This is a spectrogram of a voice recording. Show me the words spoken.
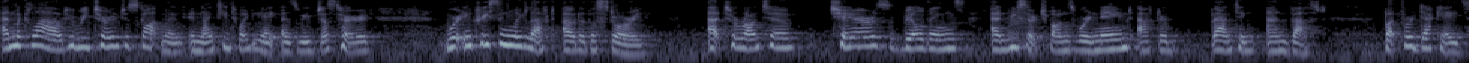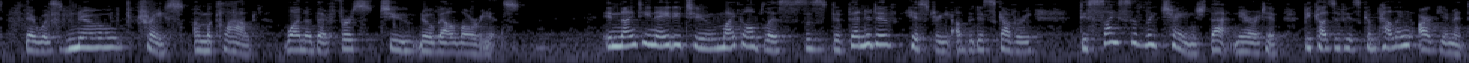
and MacLeod, who returned to Scotland in 1928, as we've just heard, were increasingly left out of the story. At Toronto, chairs, buildings, and research funds were named after Banting and Best. But for decades, there was no trace of MacLeod, one of their first two Nobel laureates. In 1982, Michael Bliss's definitive history of the discovery decisively changed that narrative because of his compelling argument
